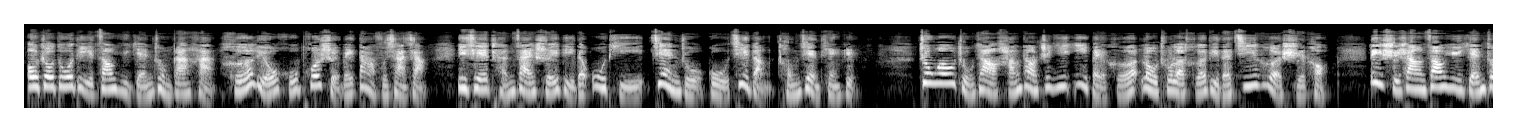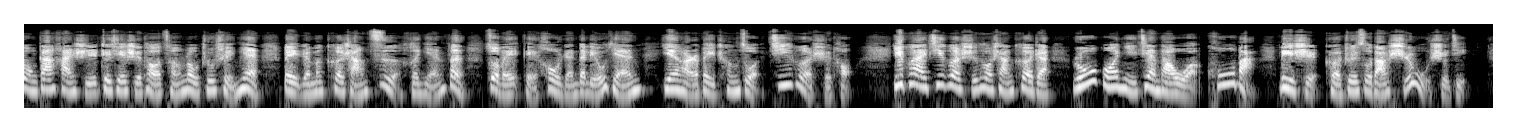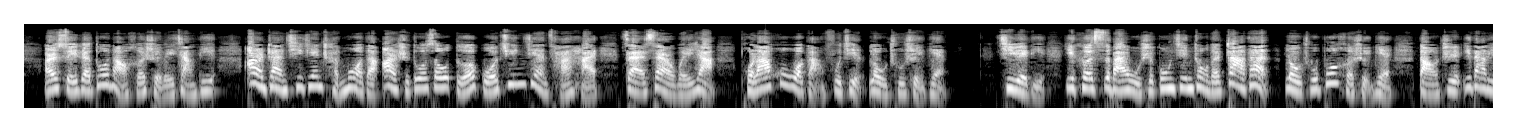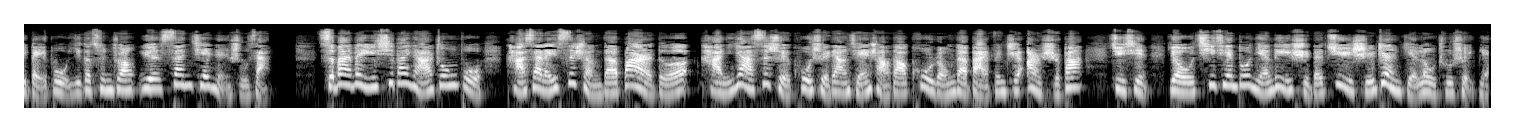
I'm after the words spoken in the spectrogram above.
欧洲多地遭遇严重干旱，河流、湖泊水位大幅下降，一些沉在水底的物体、建筑、古迹等重见天日。中欧主要航道之一易北河露出了河底的饥饿石头。历史上遭遇严重干旱时，这些石头曾露出水面，被人们刻上字和年份，作为给后人的留言，因而被称作饥饿石头。一块饥饿石头上刻着“如果你见到我，哭吧”，历史可追溯到十五世纪。而随着多瑙河水位降低，二战期间沉没的二十多艘德国军舰残骸在塞尔维亚普拉霍沃港附近露出水面。七月底，一颗四百五十公斤重的炸弹露出波河水面，导致意大利北部一个村庄约三千人疏散。此外，位于西班牙中部卡塞雷斯省的巴尔德卡尼亚斯水库水量减少到库容的百分之二十八。据信，有七千多年历史的巨石阵也露出水面。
